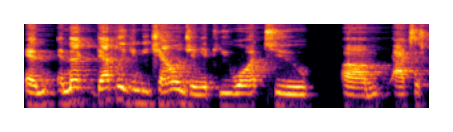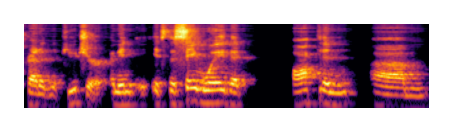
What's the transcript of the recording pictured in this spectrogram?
And and that definitely can be challenging if you want to um, access credit in the future. I mean it's the same way that often um,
